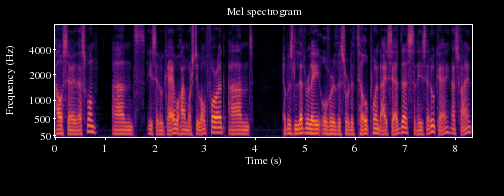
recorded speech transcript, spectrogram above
I'll say this one. And he said, Okay, well, how much do you want for it? And it was literally over the sort of till point I said this. And he said, Okay, that's fine.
